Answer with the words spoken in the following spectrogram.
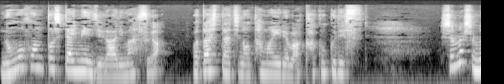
濃本としたイメージがありますが、私たちの投门 i は過酷です。什么什么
